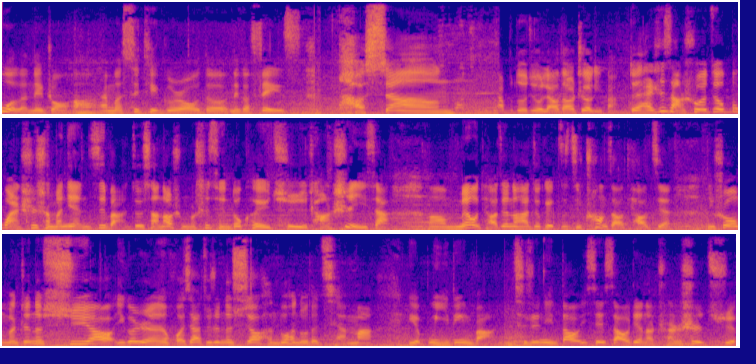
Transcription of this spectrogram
过了那种啊，I'm a city girl 的那个 phase，好像。差不多就聊到这里吧。对，还是想说，就不管是什么年纪吧，就想到什么事情都可以去尝试一下。嗯，没有条件的话，就给自己创造条件。你说我们真的需要一个人活下去，真的需要很多很多的钱吗？也不一定吧。其实你到一些小点的城市去，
